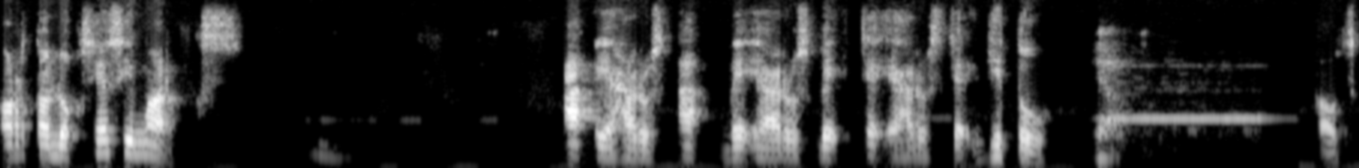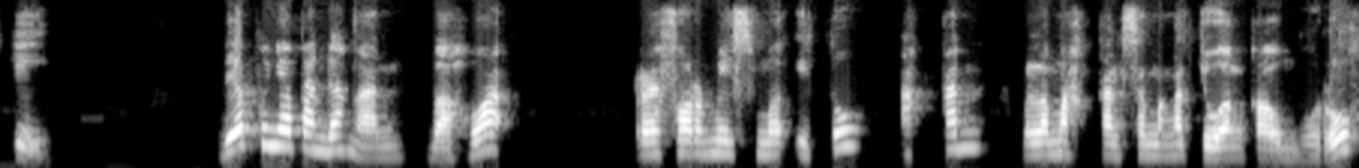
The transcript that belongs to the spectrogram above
ortodoksnya si Marx. A ya harus A, B ya harus B, C ya harus C gitu. Ya. Kautsky. Dia punya pandangan bahwa reformisme itu akan melemahkan semangat juang kaum buruh.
